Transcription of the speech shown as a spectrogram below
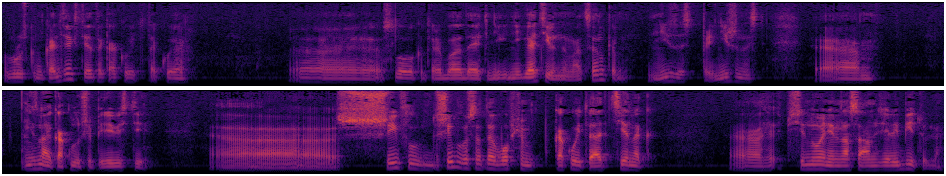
в русском контексте это какое-то такое э, слово, которое обладает негативным оценкам, низость, приниженность. Э, не знаю, как лучше перевести. Э, шифл, шифлус это, в общем, какой-то оттенок, э, синоним на самом деле битуля.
